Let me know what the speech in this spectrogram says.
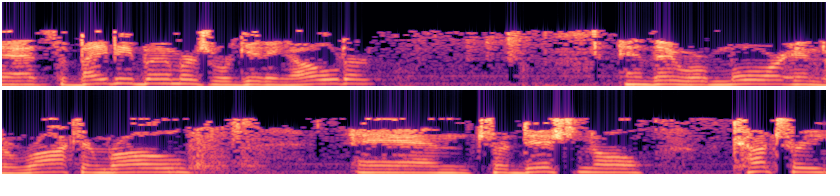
that the baby boomers were getting older and they were more into rock and roll and traditional country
